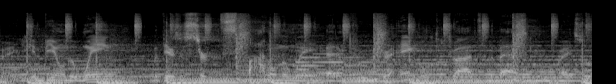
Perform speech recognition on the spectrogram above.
Right? You can be on the wing, but there's a certain spot on the wing that improves your angle to drive to the basket, right? So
